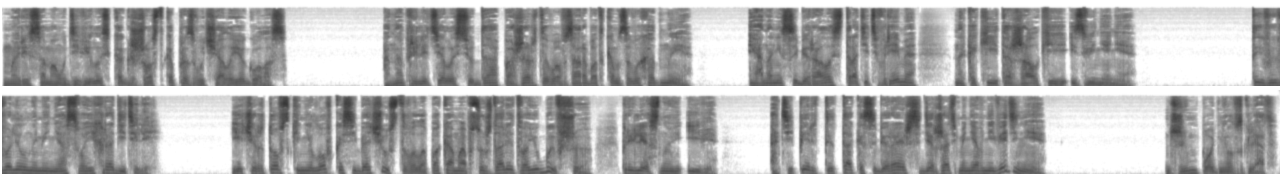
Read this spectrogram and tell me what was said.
Мэри сама удивилась, как жестко прозвучал ее голос. Она прилетела сюда, пожертвовав заработком за выходные, и она не собиралась тратить время на какие-то жалкие извинения. «Ты вывалил на меня своих родителей. Я чертовски неловко себя чувствовала, пока мы обсуждали твою бывшую, прелестную Иви. А теперь ты так и собираешься держать меня в неведении?» Джим поднял взгляд.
